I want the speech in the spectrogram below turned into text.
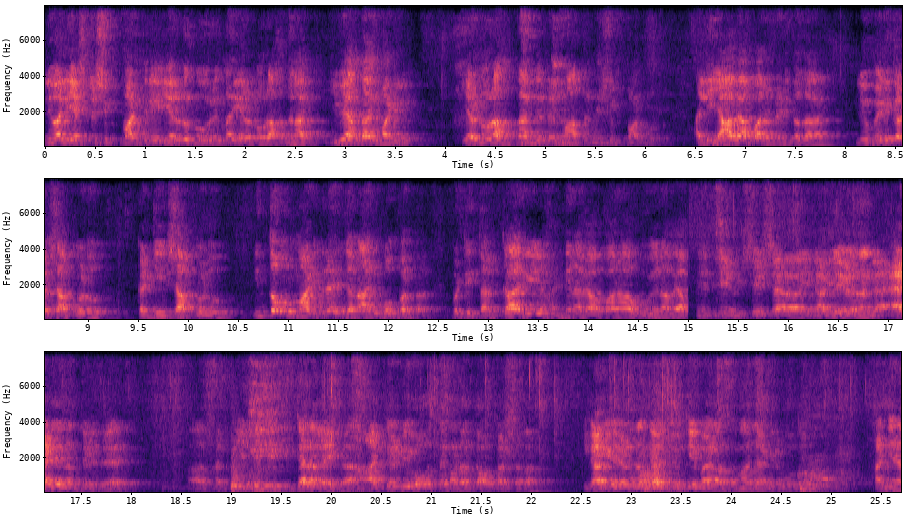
ನೀವು ಅಲ್ಲಿ ಎಷ್ಟು ಶಿಫ್ಟ್ ಮಾಡ್ತೀರಿ? ಎರಡು ನೂರಿಂದ ಎರಡು ನೂರ ಹದಿನಾಲ್ಕು. ಇವೇ ಅಂದಾಜು ಮಾಡಿರಿ. ಎರಡು ನೂರ ಹದಿನಾಲ್ಕು ಜನರಿಗೆ ಮಾತ್ರ ನೀವು ಶಿಫ್ಟ್ ಮಾಡ್ಬೋದು. ಅಲ್ಲಿ ಯಾವ ವ್ಯಾಪಾರ ನಡೀತದ? ನೀವು ಮೆಡಿಕಲ್ ಶಾಪ್ಗಳು ಕಟಿಂಗ್ ಶಾಪ್ಗಳು ಇಂಥವ್ರು ಮಾಡಿದ್ರೆ ಜನ ಅಲ್ಲಿ ಹೋಗಿ ಬರ್ತಾರೆ. ಬಟ್ ಈ ತರಕಾರಿ, ಹಣ್ಣಿನ ವ್ಯಾಪಾರ, ಹೂವಿನ ವ್ಯಾಪಾರ ವಿಶೇಷ ಈಗಾಗಲೇ ಹೇಳ್ದಂಗೆ ಆ್ಯಡ್ ಏನಂತ ಹೇಳಿದ್ರೆ ಸ್ವಲ್ಪ ಎಲ್ಲೆಲ್ಲಿ ಈಗ. ಆಲ್ಟರ್ನೇಟಿವ್ ವ್ಯವಸ್ಥೆ ಮಾಡೋಕೆ ಅವಕಾಶ ಅದ. ಈಗಾಗಲೇ ಹೇಳಿದಂತೆ ಜ್ಯೋತಿ ಮೇಳ ಸಮಾಜ ಆಗಿರ್ಬೋದು, ಹಣ್ಣಿನ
